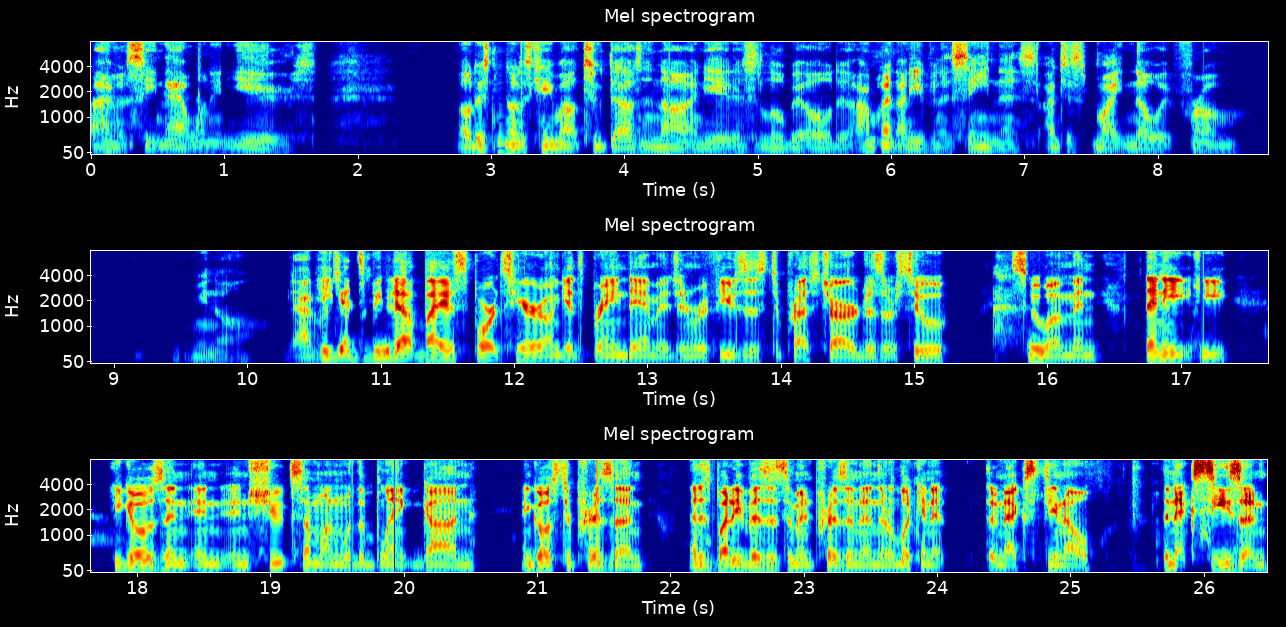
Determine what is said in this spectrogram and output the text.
I haven't seen that one in years. Oh, this no, this came out 2009. Yeah, this is a little bit older. I might not even have seen this. I just might know it from, you know, He gets beat up by a sports hero and gets brain damage and refuses to press charges or sue sue him. And then he he he goes and and, and shoots someone with a blank gun and goes to prison. And his buddy visits him in prison and they're looking at the next, you know, the next season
